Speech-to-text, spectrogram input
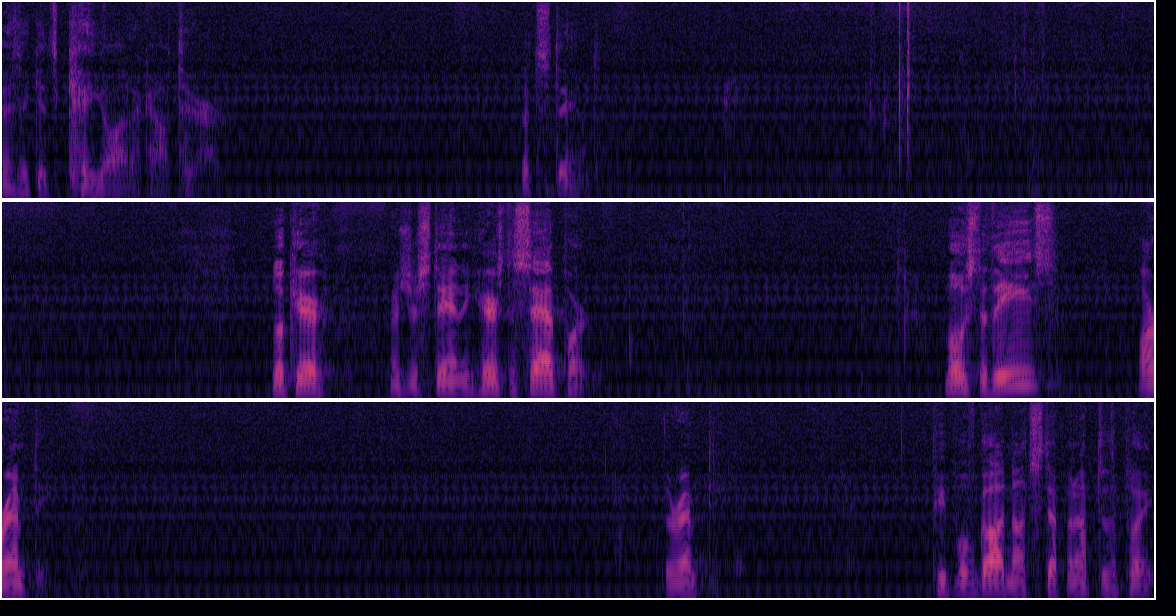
as it gets chaotic out there. Let's stand. Look here as you're standing. Here's the sad part most of these are empty. They're empty. People of God not stepping up to the plate.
